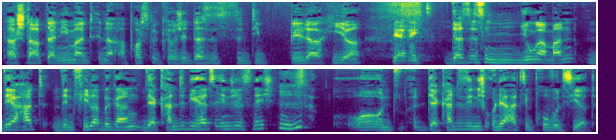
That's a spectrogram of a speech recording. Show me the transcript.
Da starb da niemand in der Apostelkirche. Das ist, sind die Bilder hier. Der rechts. Das ist ein junger Mann, der hat den Fehler begangen, der kannte die Hells Angels nicht. Und der kannte sie nicht und er hat sie provoziert.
